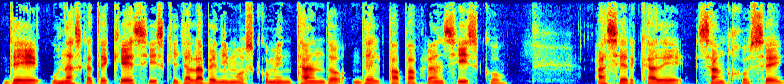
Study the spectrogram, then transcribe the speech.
de unas catequesis que ya las venimos comentando del Papa Francisco acerca de San José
